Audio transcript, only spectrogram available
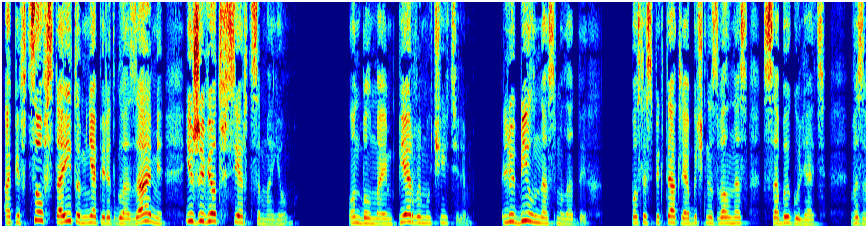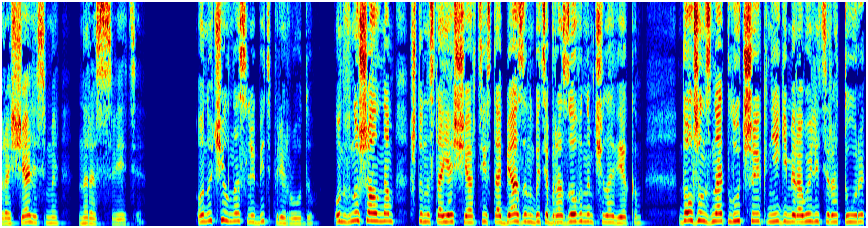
а Певцов стоит у меня перед глазами и живет в сердце моем. Он был моим первым учителем, любил нас, молодых. После спектакля обычно звал нас с собой гулять. Возвращались мы на рассвете. Он учил нас любить природу, он внушал нам, что настоящий артист обязан быть образованным человеком, должен знать лучшие книги мировой литературы,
